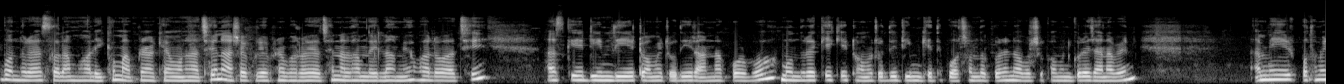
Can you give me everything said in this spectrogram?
বন্ধুরা, আসসালামু আলাইকুম। আপনারা কেমন আছেন? আশা করি আপনারা ভালো আছেন। আলহামদুলিল্লাহ, আমিও ভালো আছি। আজকে ডিম দিয়ে টমেটো দিয়ে রান্না করব। বন্ধুরা, কে কে টমেটো দিয়ে ডিম খেতে পছন্দ করেন অবশ্যই কমেন্ট করে জানাবেন। আমি প্রথমে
